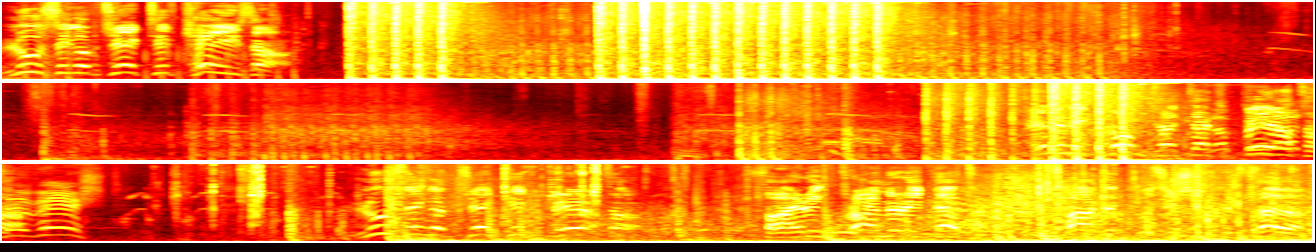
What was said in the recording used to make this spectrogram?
Losing objective Kaiser! Enemy contact at Bertha! Losing objective Bertha! Firing primary battery. Target position confirmed.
